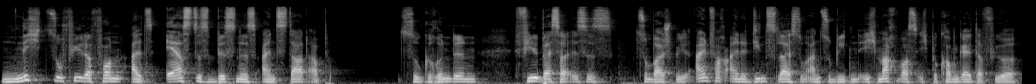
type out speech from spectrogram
nicht so viel davon, als erstes Business ein Startup zu gründen. Viel besser ist es, zum Beispiel einfach eine Dienstleistung anzubieten. Ich mache was, ich bekomme Geld dafür.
